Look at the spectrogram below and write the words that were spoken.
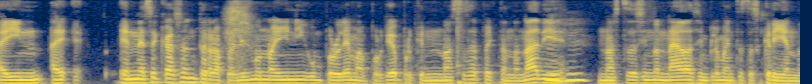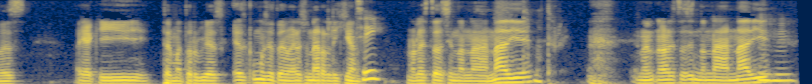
hay, en ese caso en terraplanismo no hay ningún problema. ¿Por qué? Porque no estás afectando a nadie, no estás haciendo nada, simplemente estás creyendo. Es y aquí Termaturbio es, es como si te tuvieras una religión. Sí. No le estás haciendo nada a nadie. no, le estás haciendo nada a nadie.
